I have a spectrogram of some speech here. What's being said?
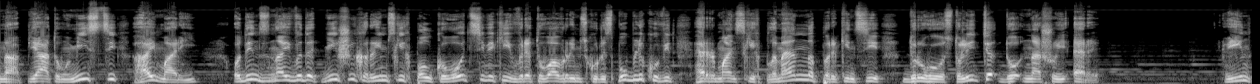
На п'ятому місці Гаймарій, один з найвидатніших римських полководців, який врятував Римську республіку від германських племен наприкінці другого століття до нашої ери. Він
